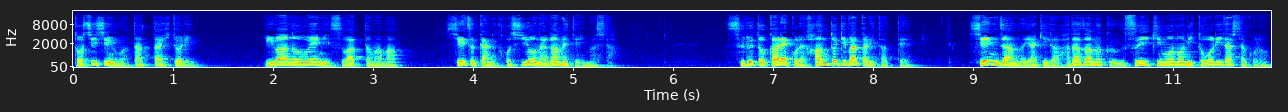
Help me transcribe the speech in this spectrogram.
年春はたった一人、岩の上に座ったまま、静かに星を眺めていました。するとかれこれ半時ばかり経って、新山の焼きが肌寒く薄い着物に通り出した頃、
